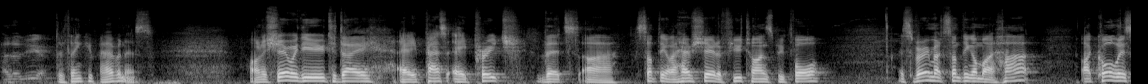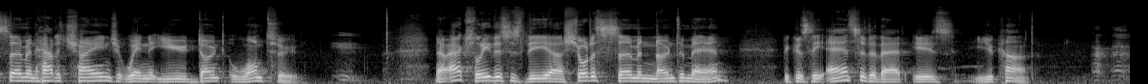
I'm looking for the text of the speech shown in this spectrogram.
Hallelujah. So thank you for having us. I want to share with you today a, pass, a preach that's uh, something I have shared a few times before. It's very much something on my heart. I call this sermon How to Change When You Don't Want to. Now, actually, this is the uh, shortest sermon known to man because the answer to that is you can't.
